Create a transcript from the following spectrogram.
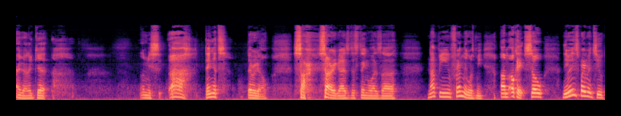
I gotta get. Let me see. Ah, dang it! There we go. Sorry, sorry guys. This thing was uh not being friendly with me. Um. Okay, so the Amazing Spider-Man two,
